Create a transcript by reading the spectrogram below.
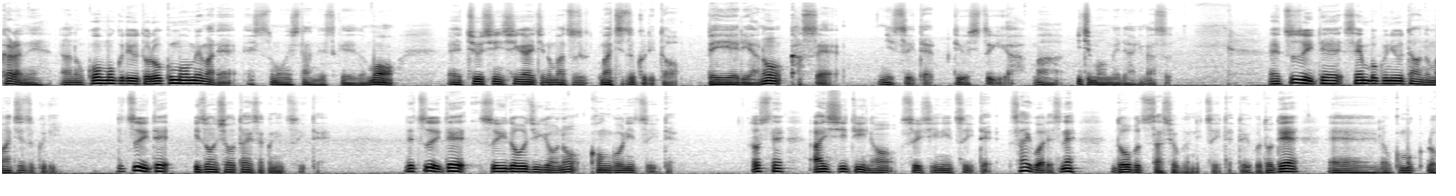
からね、あの項目でいうと6問目まで質問したんですけれども、え中心市街地のまちづくりとベイエリアの活性についてっていう質疑が、まあ、1問目であります。え続いて仙北ニュータウンのまちづくり。で続いて依存症対策について。で続いて水道事業の今後について。そして ICT の推進について。最後はですね動物殺処分についてということで、えー、6, 6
